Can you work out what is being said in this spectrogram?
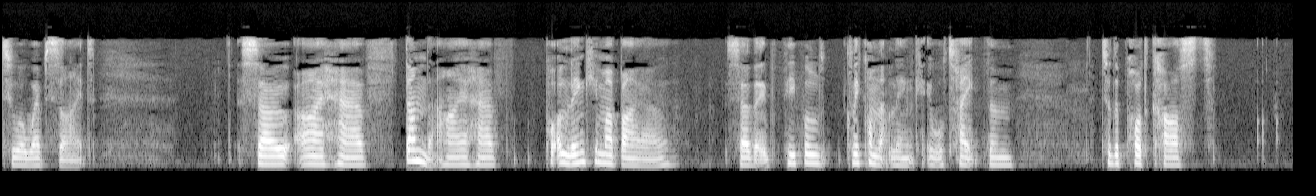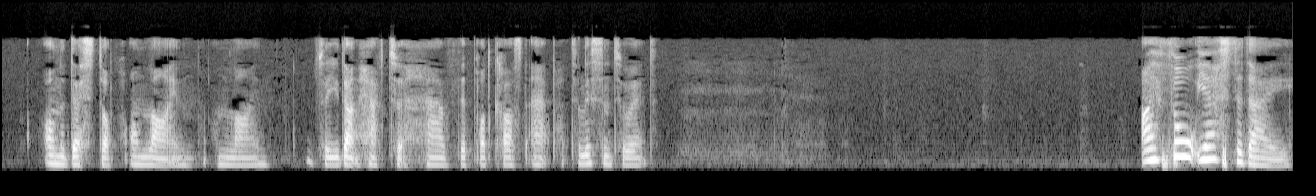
to a website. So I have done that. I have put a link in my bio so that if people click on that link, it will take them to the podcast on the desktop online online. So you don't have to have the podcast app to listen to it. I thought yesterday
